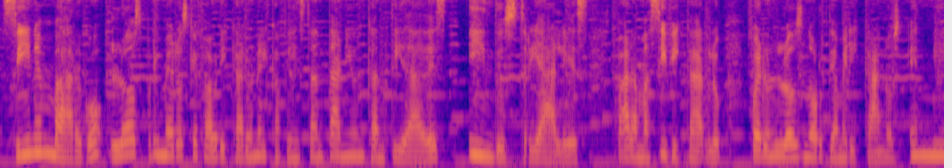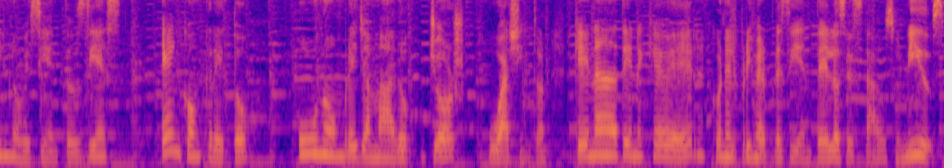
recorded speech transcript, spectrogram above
Sin embargo, los primeros que fabricaron el café instantáneo en cantidades industriales para masificarlo fueron los norteamericanos en 1910. En concreto, un hombre llamado George Washington, que nada tiene que ver con el primer presidente de los Estados Unidos.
